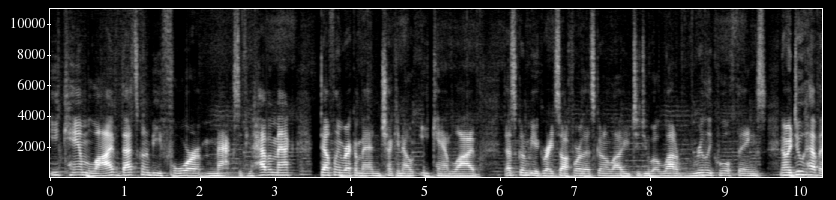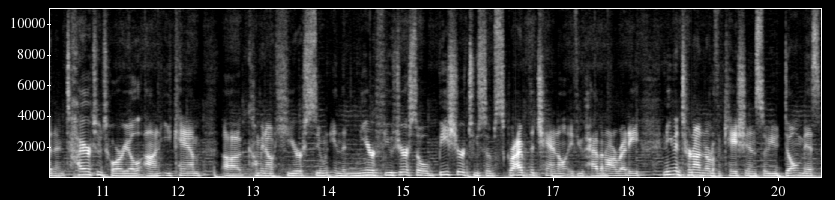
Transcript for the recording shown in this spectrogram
Ecamm Live. That's going to be for Macs. If you have a Mac, definitely recommend checking out Ecamm Live. That's going to be a great software that's going to allow you to do a lot of really cool things. Now, I do have an entire tutorial on Ecamm uh, coming out here soon in the near future, so be sure to subscribe to the channel if you haven't already, and even turn on notifications so you don't miss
